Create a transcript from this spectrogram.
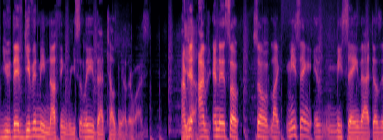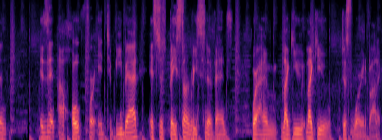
you they've given me nothing recently that tells me otherwise. I'm Yeah. just, I'm and it's so so like me saying me saying that doesn't isn't a hope for it to be bad. It's just based on recent events where I'm like you like you just worried about it.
